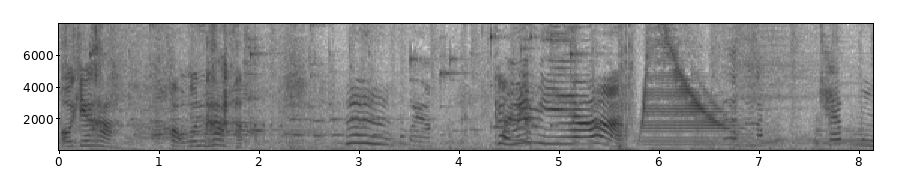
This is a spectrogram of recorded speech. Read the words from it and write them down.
โอเคค่ะ ขอบคุณค่ะ ทำไมอะก็ไม่มีอะแคบหมู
